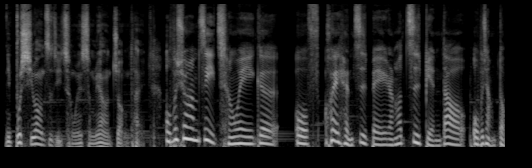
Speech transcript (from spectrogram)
你不希望自己成为什么样的状态？我不希望自己成为一个我会很自卑，然后自贬到我不想动。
